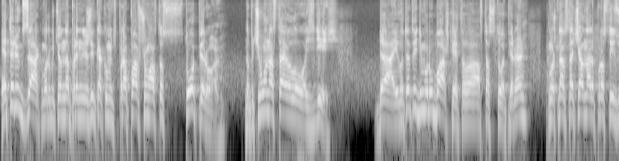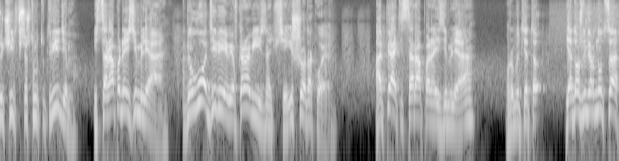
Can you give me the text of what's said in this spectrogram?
Это рюкзак. Может быть, он принадлежит какому-нибудь пропавшему автостоперу. Но почему он оставил его здесь? Да, и вот это, видимо, рубашка этого автостопера. Может, нам сначала надо просто изучить все, что мы тут видим? Исцарапанная земля. Ну вот, деревья в крови, значит, все. И что такое? Опять исцарапанная земля. Может быть, это... Я должен вернуться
